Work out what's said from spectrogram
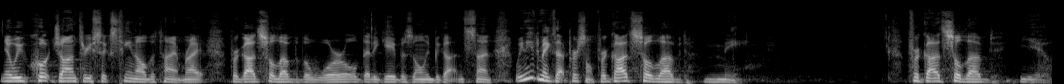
You know, we quote John 3.16 all the time, right? For God so loved the world that he gave his only begotten son. We need to make that personal. For God so loved me. For God so loved you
